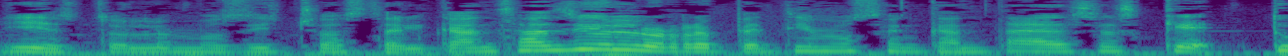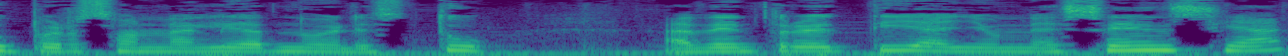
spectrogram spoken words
y esto lo hemos dicho hasta el cansancio y lo repetimos encantadas, es que tu personalidad no eres tú. Adentro de ti hay una esencia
